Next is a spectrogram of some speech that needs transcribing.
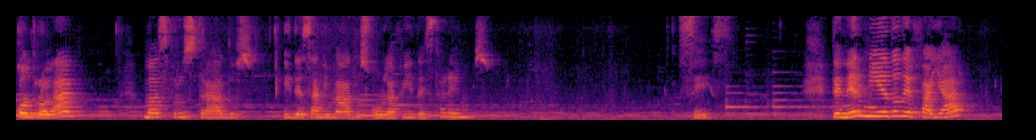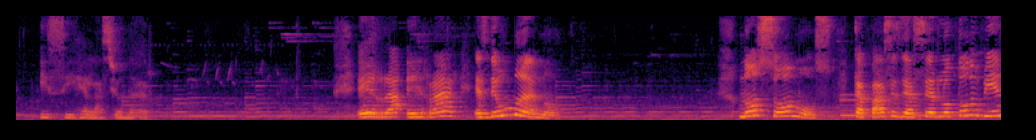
controlar, más frustrados y desanimados con la vida estaremos. 6 tener miedo de fallar y se relacionar. Errar, errar es de humano. No somos capaces de hacerlo todo bien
